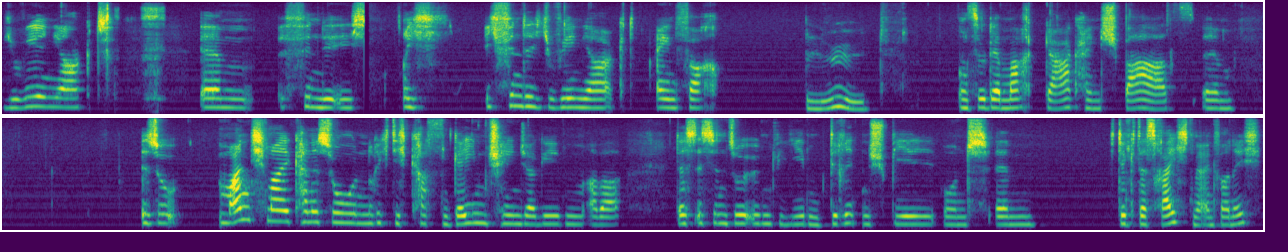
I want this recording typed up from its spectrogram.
Juwelenjagd ähm, finde ich, ich, ich finde Juwelenjagd einfach blöd. Also der macht gar keinen Spaß. Ähm, also manchmal kann es so einen richtig krassen Game Changer geben, aber das ist in so irgendwie jedem dritten Spiel und ähm, ich denke, das reicht mir einfach nicht.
